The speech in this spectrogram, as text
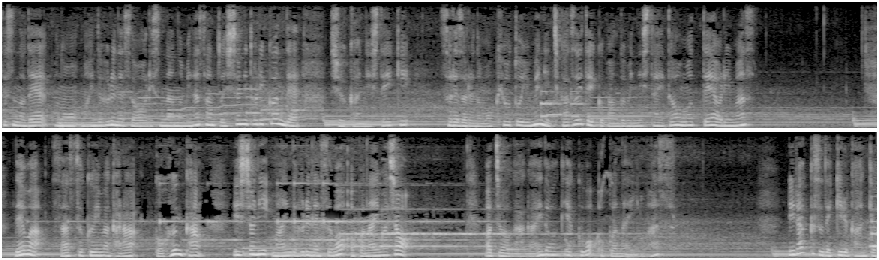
ですのでこのマインドフルネスをリスナーの皆さんと一緒に取り組んで習慣にしていきそれぞれの目標と夢に近づいていく番組にしたいと思っております。では早速今から5分間一緒にマインドフルネスを行いましょう。お蝶がガイド役を行います。リラックスできる環境を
